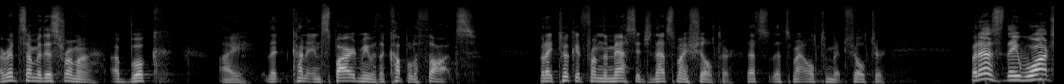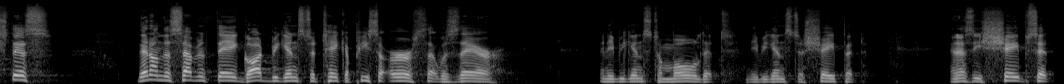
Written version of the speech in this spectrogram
I read some of this from a, a book I, that kind of inspired me with a couple of thoughts. But I took it from the message, and that's my filter. That's, that's my ultimate filter. But as they watched this, then on the seventh day, God begins to take a piece of earth that was there and he begins to mold it and he begins to shape it. And as he shapes it,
